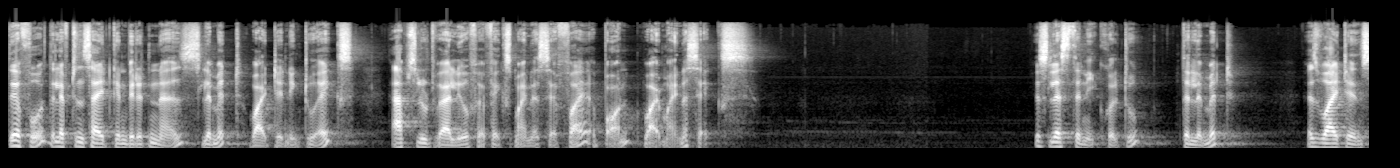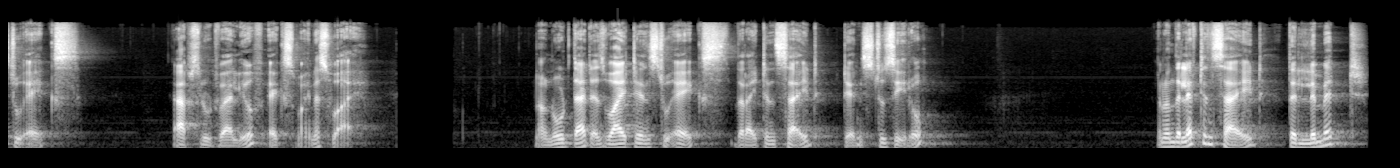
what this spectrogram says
Therefore, the left hand side can be written as limit y tending to x absolute value of fx minus fy upon y minus x is less than equal to the limit as y tends to x absolute value of x minus y. Now note that as y tends to x, the right hand side tends to 0. And on the left hand side, the limit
